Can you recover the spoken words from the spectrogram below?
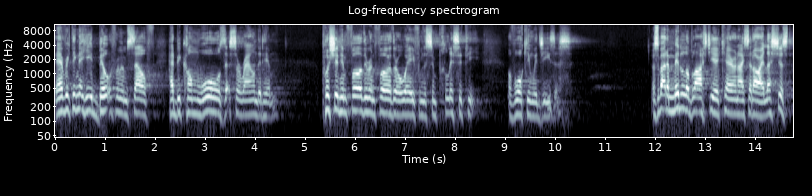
That everything that he had built from himself had become walls that surrounded him, pushing him further and further away from the simplicity of walking with Jesus. It was about the middle of last year, Kara and I said, all right, let's just,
